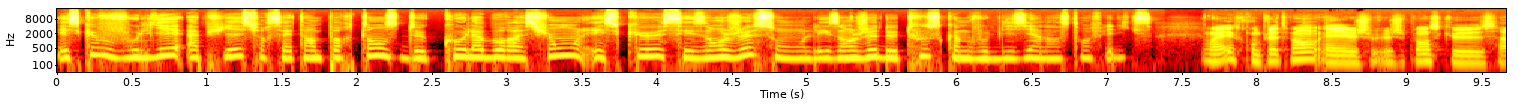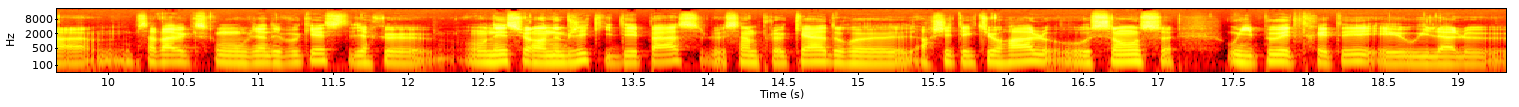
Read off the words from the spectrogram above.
Est-ce que vous vouliez appuyer sur cette importance de collaboration? Est-ce que ces enjeux sont les enjeux de tous, comme vous le disiez à l'instant, Félix? Oui, complètement. Et je, pense que ça, ça va avec ce qu'on vient d'évoquer, c'est-à-dire qu'on est sur un objet qui dépasse le simple cadre euh, architectural au sens où il peut être traité et où il a le,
